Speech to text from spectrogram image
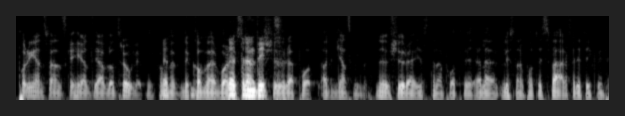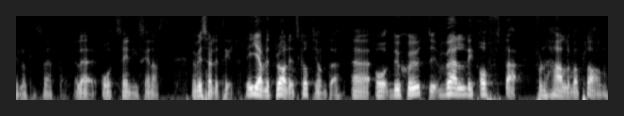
på ren svenska helt jävla otroligt. Nu kommer, nu kommer våra lyssnare tjura på ja, ganska mycket. Nu tjurar gästerna på att vi, eller lyssnarna på att vi svär, för det fick vi en tillåtelse, eller åtsägning senast. Men vi svär lite till. Det är jävligt bra ditt skott Jonte. Eh, och du skjuter ju väldigt ofta från halva plan.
